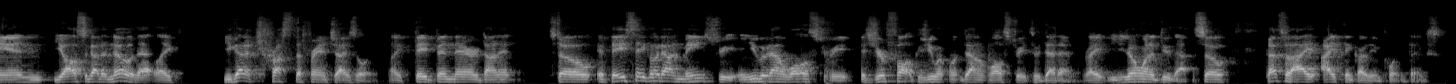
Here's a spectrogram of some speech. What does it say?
And you also got to know that like you got to trust the franchisor. Like they've been there, done it. So if they say go down Main Street and you go down Wall Street, it's your fault because you went down Wall Street to a dead end, right? You don't want to do that. So that's what I, I think are the important things.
